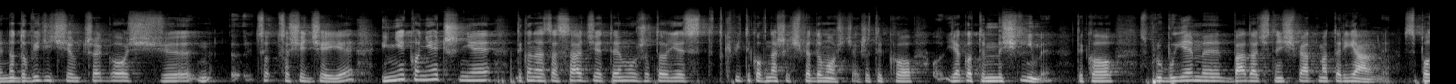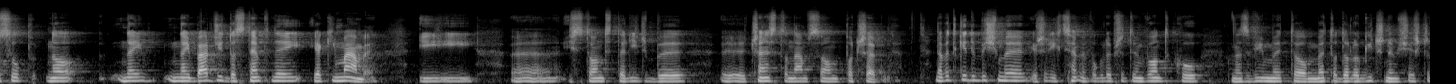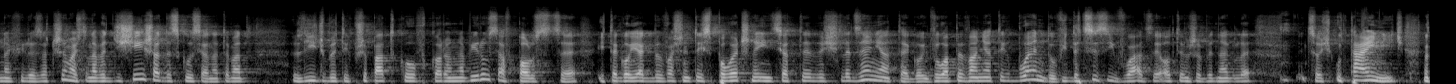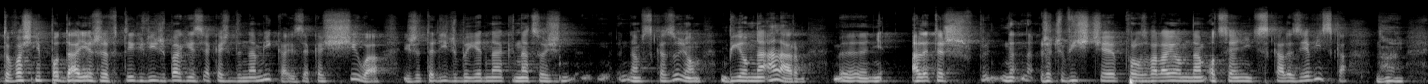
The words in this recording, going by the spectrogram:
no, dowiedzieć się czegoś, e, e, co, co się dzieje i niekoniecznie tylko na zasadzie temu, że to jest, tkwi tylko w naszych świadomościach, że tylko jak o tym myślimy, tylko spróbujemy badać ten świat materialny w sposób no, naj, najbardziej dostępny, jaki mamy. I, e, I stąd te liczby e, często nam są potrzebne. Nawet kiedybyśmy, jeżeli chcemy w ogóle przy tym wątku, nazwijmy to metodologicznym, się jeszcze na chwilę zatrzymać, to nawet dzisiejsza dyskusja na temat liczby tych przypadków koronawirusa w Polsce i tego jakby właśnie tej społecznej inicjatywy śledzenia tego i wyłapywania tych błędów i decyzji władzy o tym, żeby nagle coś utajnić, no to właśnie podaje, że w tych liczbach jest jakaś dynamika, jest jakaś siła i że te liczby jednak na coś nam wskazują, biją na alarm. E, ale też rzeczywiście pozwalają nam ocenić skalę zjawiska. No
